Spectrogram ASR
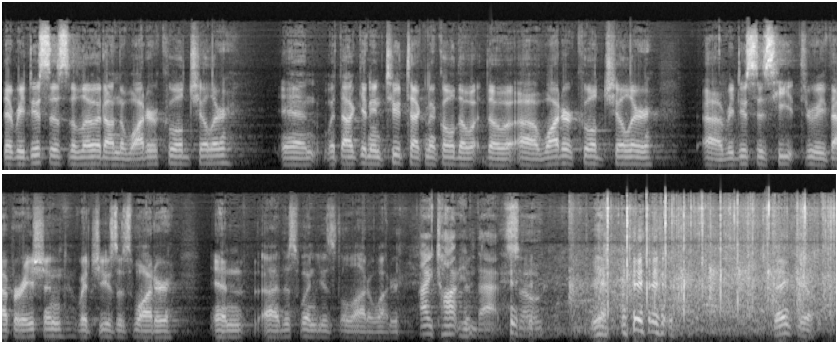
that reduces the load on the water-cooled chiller. And without getting too technical, the, the uh, water-cooled chiller uh, reduces heat through evaporation, which uses water. And uh, this one used a lot of water. I taught him that, so. yeah. Thank you.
